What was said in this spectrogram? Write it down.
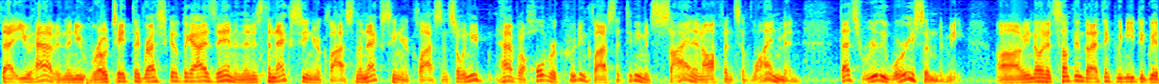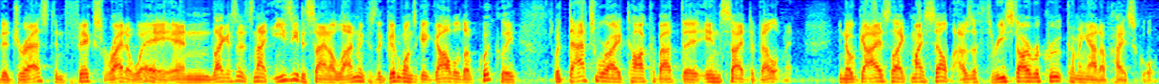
that you have, and then you rotate the rest of the guys in, and then it's the next senior class and the next senior class. And so when you have a whole recruiting class that didn't even sign an offensive lineman, that's really worrisome to me. Um, you know, and it's something that I think we need to get addressed and fixed right away. And like I said, it's not easy to sign a lineman because the good ones get gobbled up quickly. But that's where I talk about the inside development. You know, guys like myself, I was a three star recruit coming out of high school.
